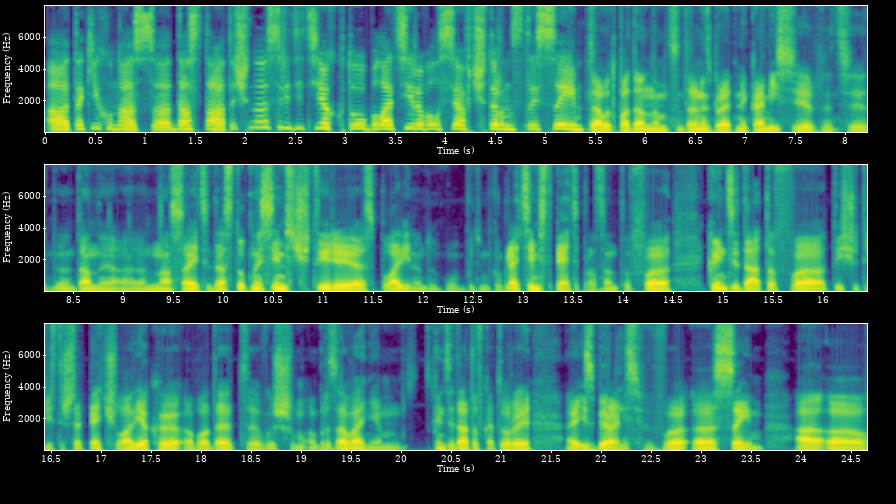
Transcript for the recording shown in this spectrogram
А, таких у нас э, достаточно среди тех, кто баллотировался в 14-й Сейм. Да, вот по данным Центральной избирательной комиссии, эти данные на сайте доступны, 74,5, ну, будем округлять, 75% кандидатов, 1365 человек обладают обладают высшим образованием кандидатов, которые э, избирались в э, Сейм. А э,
